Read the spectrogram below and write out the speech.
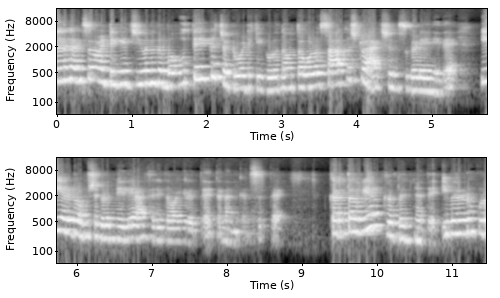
ನನಗನ್ಸೋ ಮಟ್ಟಿಗೆ ಜೀವನದ ಬಹುತೇಕ ಚಟುವಟಿಕೆಗಳು ನಾವು ತಗೊಳ್ಳೋ ಸಾಕಷ್ಟು ಆಕ್ಷನ್ಸ್ ಗಳೇನಿದೆ, ಈ ಎರಡು ಅಂಶಗಳ ಮೇಲೆ ಆಧಾರಿತವಾಗಿರುತ್ತೆ ಅಂತ ನನ್ಗನ್ಸುತ್ತೆ. ಕರ್ತವ್ಯ, ಕೃತಜ್ಞತೆ. ಇವೆರಡು ಕೂಡ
